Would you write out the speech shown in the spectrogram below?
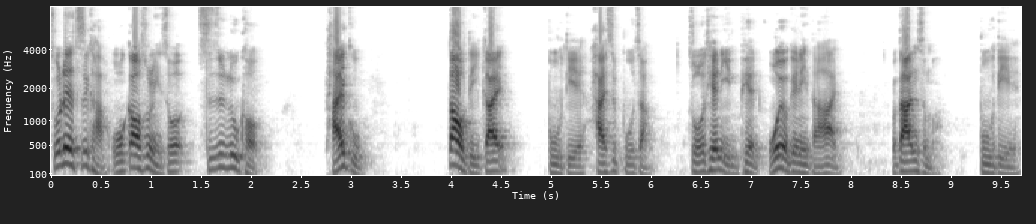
昨天的字卡，我告诉你说，十字路口，台股到底该补跌还是补涨？昨天影片我有给你答案，我答案是什么？补跌。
